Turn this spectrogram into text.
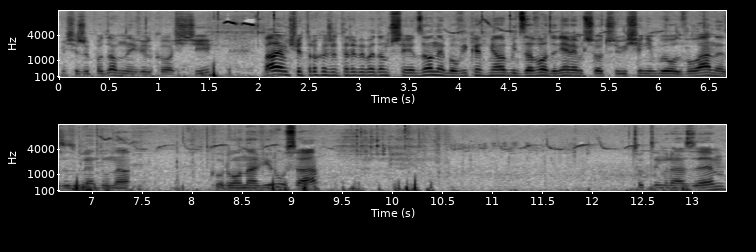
Myślę, że podobnej wielkości. Bałem się trochę, że te ryby będą przejedzone, bo weekend miały być zawody. Nie wiem, czy oczywiście nie były odwołane ze względu na koronawirusa. Co tym razem?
